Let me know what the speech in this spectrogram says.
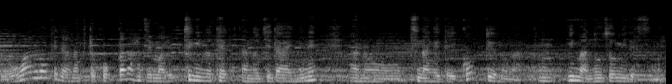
終わるわけではなくてここから始まる次のてあの時代にねあのつなげていこうっていうのが、うん、今望みですね。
